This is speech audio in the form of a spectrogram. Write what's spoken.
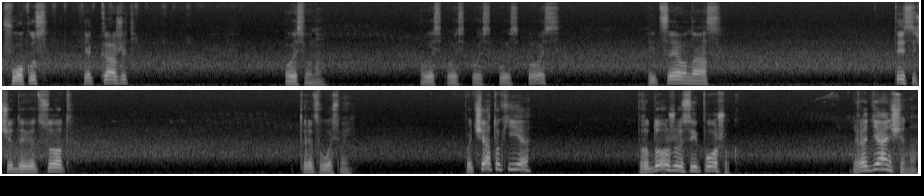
фокус, як кажуть. Ось вона. Ось, ось, ось, ось, ось. І це у нас 1938. Початок є. Продовжую свій пошук. Радянщина.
